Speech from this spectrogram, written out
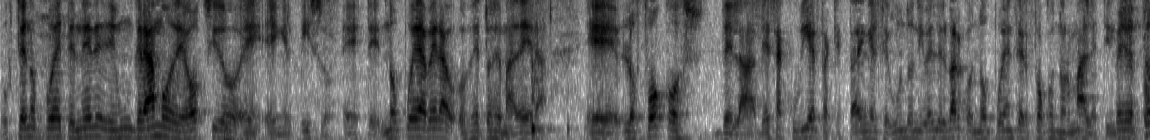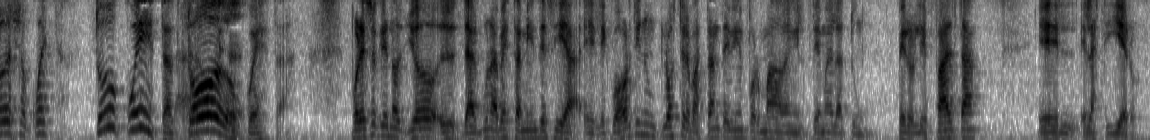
Usted no puede tener un gramo de óxido en, el piso, este, no puede haber objetos de madera. Eh, los focos de, la, de esa cubierta que está en el segundo nivel del barco no pueden ser focos normales. Pero todo eso cuesta. Todo cuesta, todo cuesta. Por eso que yo eh, de alguna vez también decía, el Ecuador tiene un clúster bastante bien formado en el tema del atún, pero le falta el, el astillero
